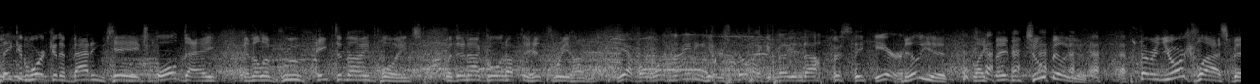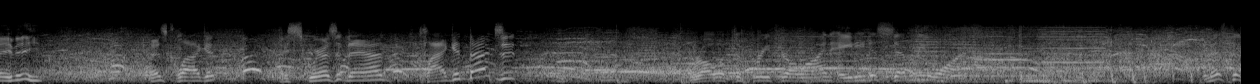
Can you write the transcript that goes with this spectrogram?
they can work in a batting cage all day, and they'll improve eight to nine points, but they're not going up to hit 300. Yeah, but 190 hitters still make a million dollars a year. Million, like maybe two million million. They're in your class, baby. There's Claggett. He squares it down. Claggett bags it. Roe at the free throw line, 80 to 71. Missed the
